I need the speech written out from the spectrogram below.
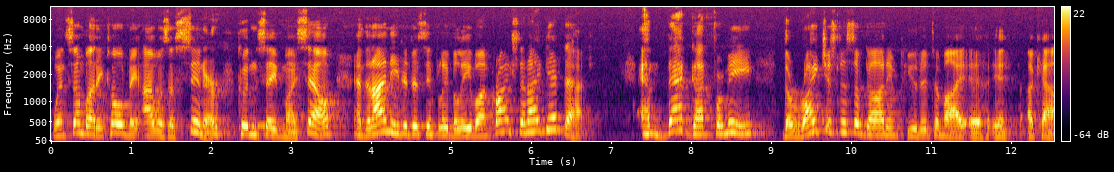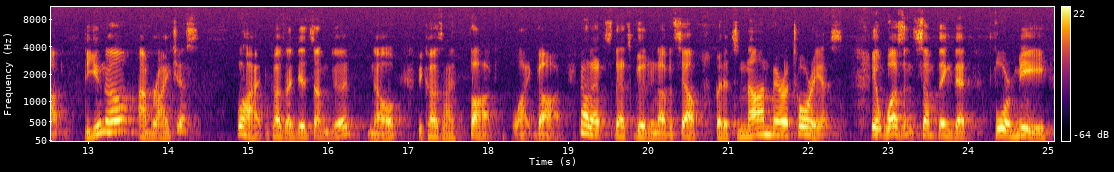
when somebody told me I was a sinner, couldn't save myself, and that I needed to simply believe on Christ, and I did that. And that got for me the righteousness of God imputed to my uh, uh, account. Do you know I'm righteous? Why? Because I did something good? No, because I thought like God. Now that's that's good in of itself, but it's non-meritorious. It wasn't something that for me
